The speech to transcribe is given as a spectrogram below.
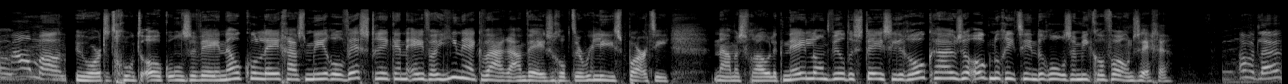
Normaal, man. U hoort het goed, ook onze WNL-collega's Merel Westrik en Eva Jinek waren aanwezig op de release party. Namens Vrouwelijk Nederland wilde Stacey Rookhuizen ook nog iets in de roze microfoon zeggen. Oh, wat leuk.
